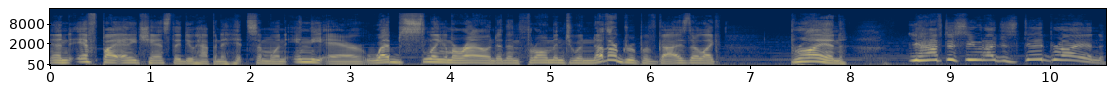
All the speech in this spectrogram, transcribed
And if by any chance they do happen to hit someone in the air, web sling them around and then throw them into another group of guys, they're like, Brian, you have to see what I just did, Brian!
